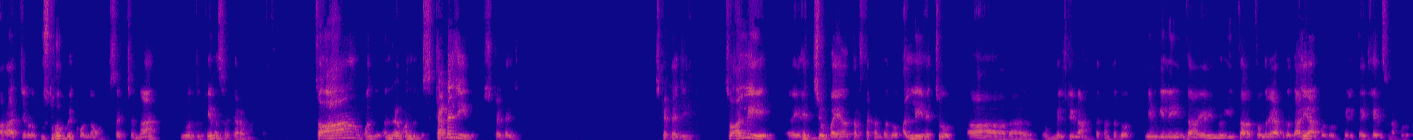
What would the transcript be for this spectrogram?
ಆ ರಾಜ್ಯಗಳು ಕುಸಿದು ಹೋಗ್ಬೇಕು ಅನ್ನೋ ಒಂದು ಸಂಚನ್ನ ಇವತ್ತು ಕೇಂದ್ರ ಸರ್ಕಾರ ಮಾಡ್ತಾರೆ ಸೊ ಆ ಒಂದು ಅಂದ್ರೆ ಒಂದು ಸ್ಟ್ರಾಟಜಿ ಇದು, ಸ್ಟ್ರಾಟಜಿ. ಸ್ಟ್ರಾಟಜಿ. ಸೊ ಅಲ್ಲಿ ಹೆಚ್ಚು ಭಯ ತರಿಸ್ತಕ್ಕಂಥದ್ದು, ಅಲ್ಲಿ ಹೆಚ್ಚು, ಆ ಮಿಲಿಟರಿನ ಹಾಕ್ತಕ್ಕಂಥದ್ದು, ನಿಮ್ಗೆ ಇಲ್ಲಿ ಇಂಥ, ಇಂದು ಇಂಥ ತೊಂದರೆ ಆಗ್ಬೋದು, ದಾಳಿ ಆಗ್ಬೋದು ಅಂತ ಹೇಳಿ ಗೈಡ್ಲೈನ್ಸ್ನ ಕೊಡೋದು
